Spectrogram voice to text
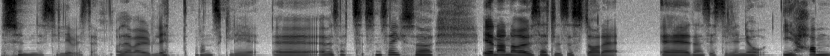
syndenes tilgivelse. Og det var jo litt vanskelig eh, oversatt, syns jeg. Så i en annen oversettelse står det eh, den siste linja I ham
